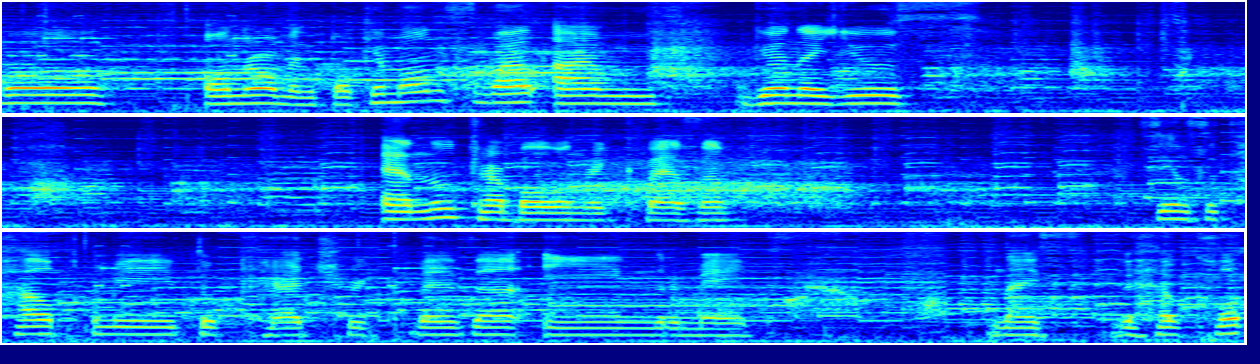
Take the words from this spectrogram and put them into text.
ball on roaming pokemons while I'm gonna use an ultra ball on Rayquaza. Since it helped me to catch Rayquaza in remakes. Nice we have caught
